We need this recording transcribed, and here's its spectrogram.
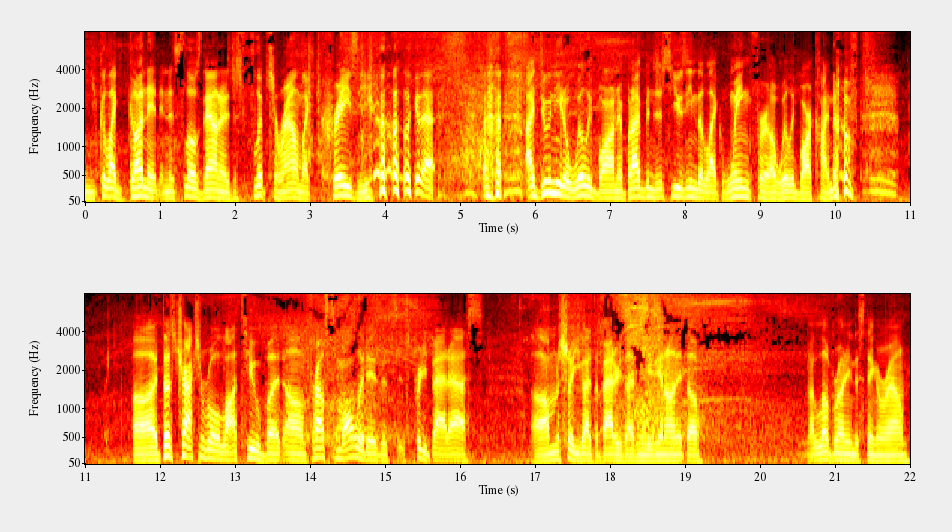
You could like gun it and it slows down and it just flips around like crazy. Look at that. I do need a wheelie bar on it, but I've been just using the like wing for a wheelie bar kind of. Uh, it does traction roll a lot too, but um, for how small it is, it's, it's pretty badass. Uh, I'm gonna show you guys the batteries I've been using on it though. I love running this thing around.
